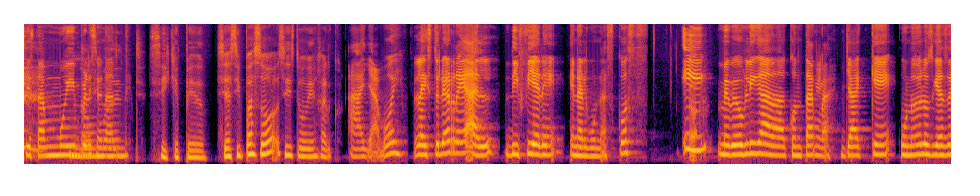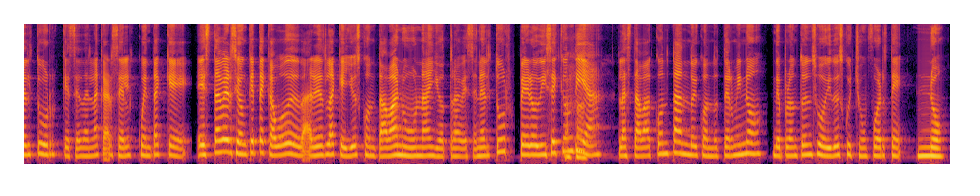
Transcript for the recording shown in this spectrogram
sí, está muy impresionante. Sí, qué pedo. Si así pasó, sí estuvo bien hardcore. Allá voy. La historia real difiere en algunas cosas. Y ah. me veo obligada a contarla, ya que uno de los guías del tour que se da en la cárcel cuenta que esta versión que te acabo de dar es la que ellos contaban una y otra vez en el tour, pero dice que un día la estaba contando y cuando terminó, de pronto en su oído escuchó un fuerte no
